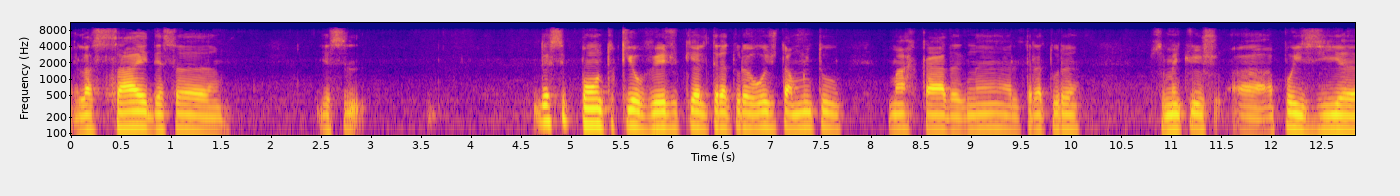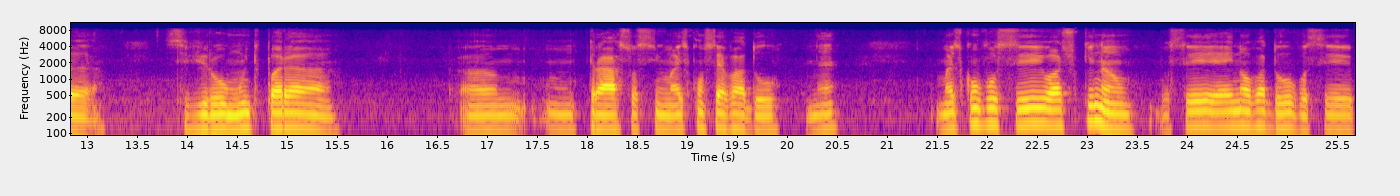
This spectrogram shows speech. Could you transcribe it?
Ela sai dessa desse desse ponto que eu vejo que a literatura hoje está muito marcada, né? A literatura, principalmente a, a poesia, se virou muito para um, traço assim mais conservador, né? Mas com você eu acho que não. Você é inovador, você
